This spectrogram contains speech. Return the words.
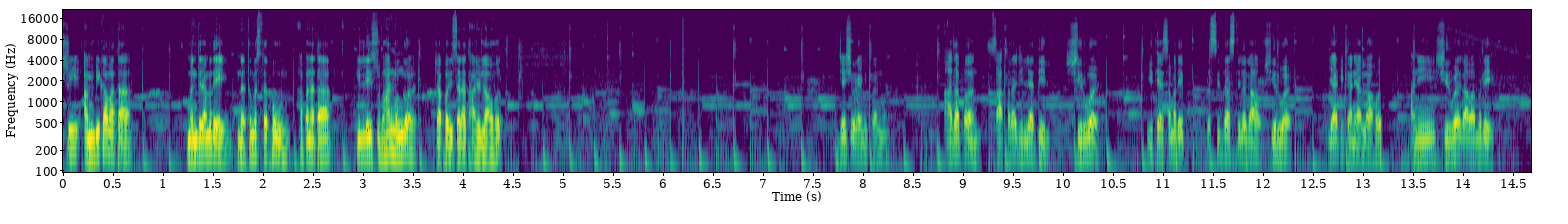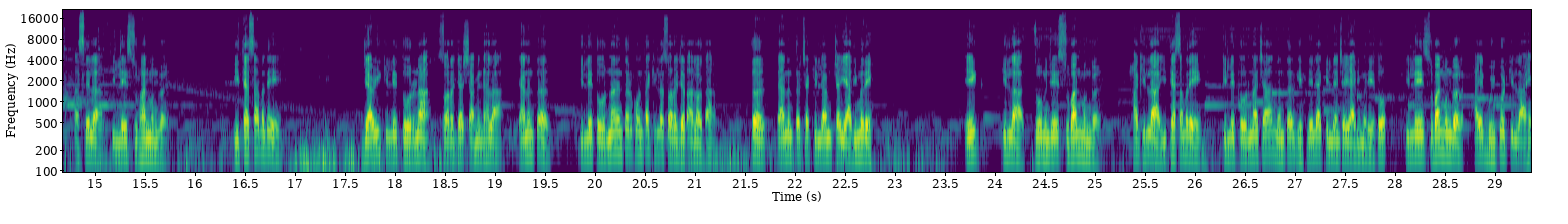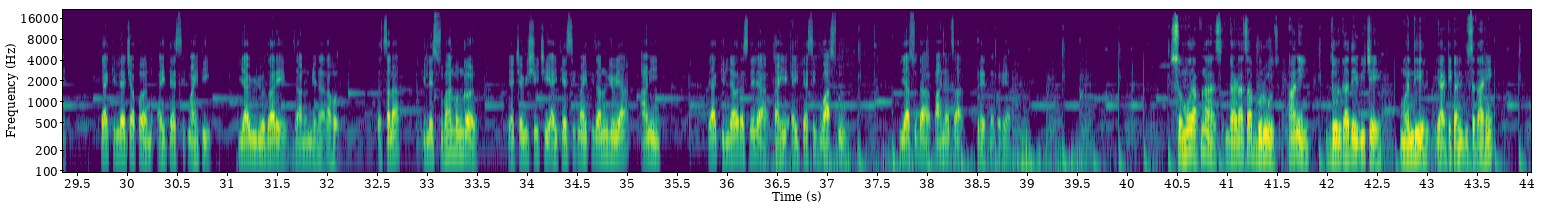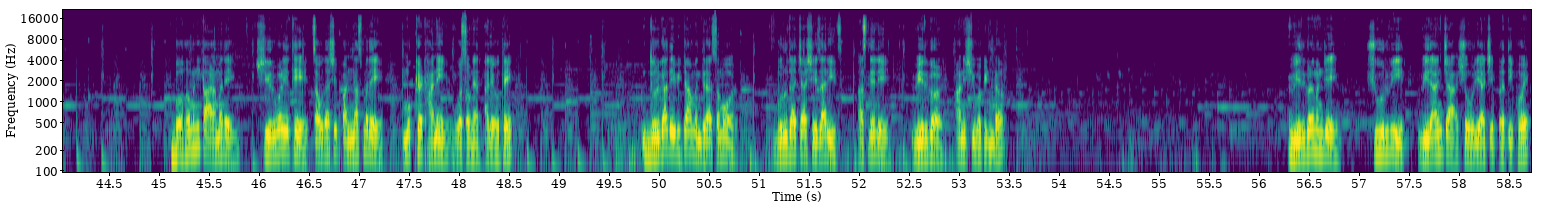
श्री अंबिका माता मंदिरामध्ये नतमस्तक होऊन आपण आता किल्ले सुभान मंगळच्या परिसरात आलेलो आहोत. जय शिवराय मित्रांनो. आज आपण सातारा जिल्ह्यातील शिरवळ इतिहासामध्ये प्रसिद्ध असलेलं गाव शिरवळ या ठिकाणी आलो आहोत. आणि शिरवळ गावामध्ये असलेला किल्ले सुभान मंगळ. इतिहासामध्ये ज्यावेळी किल्ले तोरणा स्वराज्यात सामील झाला त्यानंतर किल्ले तोरणानंतर कोणता किल्ला स्वराज्यात आला होता? तर त्यानंतरच्या किल्ल्यांच्या यादीमध्ये एक किल्ला जो म्हणजे सुभान मंगळ. हा किल्ला इतिहासामध्ये किल्ले तोरणाच्या नंतर घेतलेल्या किल्ल्यांच्या यादीमध्ये येतो. किल्ले सुभान मंगळ हा एक भुईकोट किल्ला आहे. त्या किल्ल्याची आपण ऐतिहासिक माहिती या व्हिडिओद्वारे जाणून घेणार आहोत. तर चला किल्ले सुभान मंगळ याच्याविषयीची ऐतिहासिक माहिती जाणून घेऊया आणि त्या किल्ल्यावर असलेल्या काही ऐतिहासिक वास्तू या सुद्धा पाहण्याचा प्रयत्न करूया. समोर आपणास गडाचा बुरुज आणि दुर्गादेवीचे मंदिर या ठिकाणी दिसत आहे. बहमनी काळामध्ये शिरवळ येथे चौदाशे पन्नासमध्ये मुख्य ठाणे वसवण्यात आले होते. दुर्गादेवीच्या मंदिरासमोर बुरुजाच्या शेजारीच असलेले वीरगळ आणि शिवपिंड. वीरगळ म्हणजे शूरवीर वीरांच्या शौर्याचे प्रतीक होय.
